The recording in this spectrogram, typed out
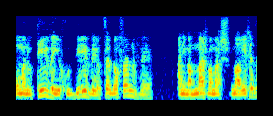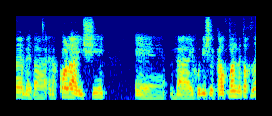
אומנותי וייחודי ויוצא דופן ואני ממש ממש מעריך את זה ואת ה, את הקול האישי אה, והייחודי של קאופמן בתוך זה.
